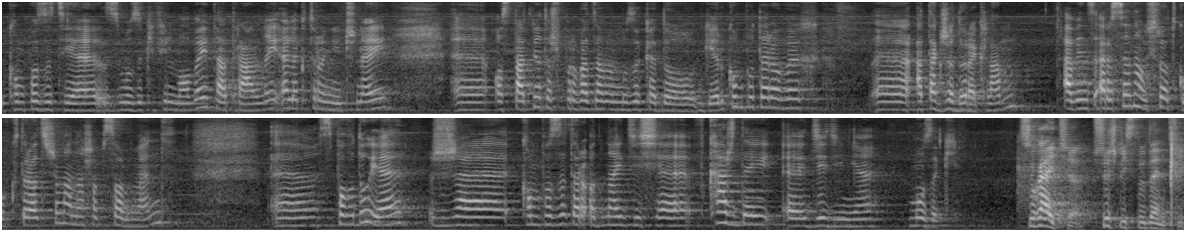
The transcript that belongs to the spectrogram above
y, kompozycje z muzyki filmowej, teatralnej, elektronicznej. E, ostatnio też wprowadzamy muzykę do gier komputerowych, e, a także do reklam. A więc arsenał środków, które otrzyma nasz absolwent, e, spowoduje, że kompozytor odnajdzie się w każdej dziedzinie muzyki. Słuchajcie, przyszli studenci.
